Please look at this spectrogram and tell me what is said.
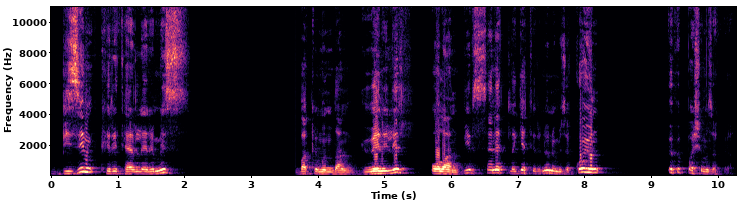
bizim kriterlerimiz bakımından güvenilir olan bir senetle getirin önümüze koyun. Öpüp başımıza koyalım.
